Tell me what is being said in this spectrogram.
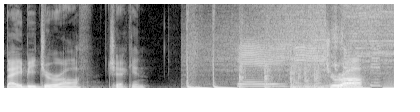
baby giraffe check in. Giraffe.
